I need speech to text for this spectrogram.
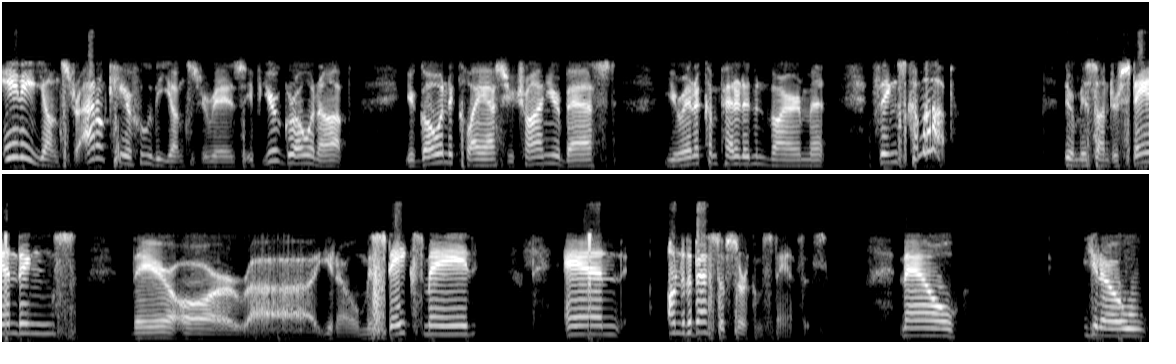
any youngster, I don't care who the youngster is, if you're growing up, you're going to class, you're trying your best, you're in a competitive environment, things come up there are misunderstandings, there are uh, you know mistakes made, and under the best of circumstances. Now, you know,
